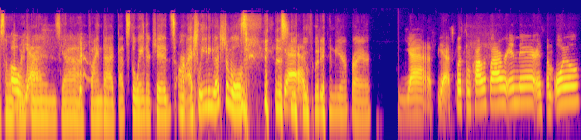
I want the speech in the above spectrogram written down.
Some of oh, my yes. friends, yeah, find that that's the way their kids are actually eating vegetables. yes. put it in the air fryer. Yes, yes. Put some cauliflower in there and some oil.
